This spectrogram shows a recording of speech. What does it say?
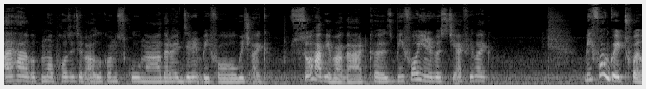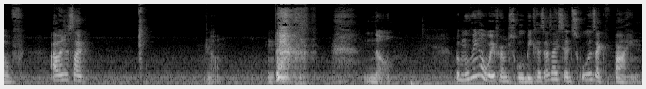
I have a more positive outlook on school now that I didn't before, which like so happy about that because before university, I feel like before grade 12, I was just like, no. no. But moving away from school, because as I said, school is like fine.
